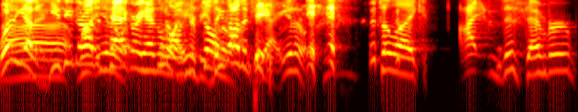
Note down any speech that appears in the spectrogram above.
One or the other. He's Uh, either well, on the tag or he has a long-term he's deal. He's on the team. Yeah, either way. so like I this Denver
